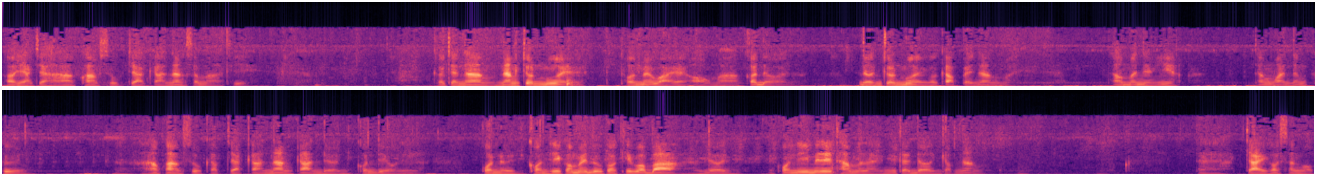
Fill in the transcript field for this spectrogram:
เขาอยากจะหาความสุขจากการนั่งสมาธิ ก็จะนั่งนั่งจนเมื่อย ทนไม่ไหวออกมาก็เดิน เดินจนเมื่อยก็กลับไปนั่งใหม่ ทำมันอย่างเนี้ยทั้งวันทั้งคืน หาความสุขกับจากการนั่งการเดินคนเดียวนี่แหละคนอื่นคนที่ก็ไม่รู้ก็คิดว่าบ้าเดิน คนนี้ไม่ได้ทำอะไรมีแต่เดินกับนั่ง แต่ใจเขาสงบ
